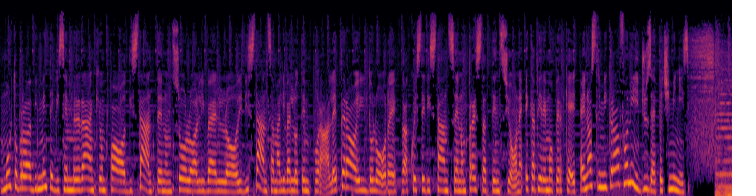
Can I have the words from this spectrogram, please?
molto probabilmente vi sembrerà anche un po' distante, non solo a livello di distanza ma a livello temporale, però il dolore a queste distanze non presta attenzione e capiremo perché. Ai nostri microfoni Giuseppe Ciminisi.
